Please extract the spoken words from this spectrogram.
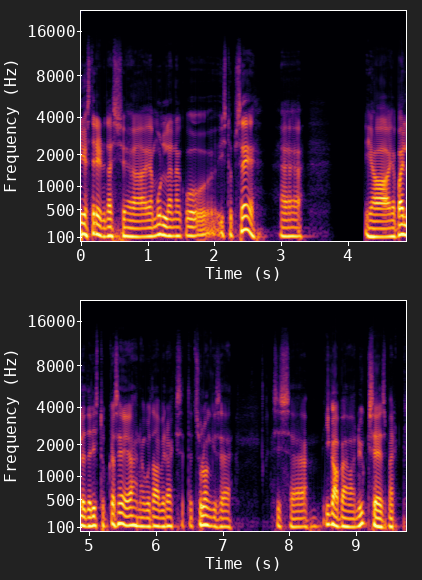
igast erinevaid asju ja, ja mulle nagu istub see. Äh, ja, ja paljudel istub ka see jah, nagu Taavi rääkis, et, et sul ongi see siis äh, igapäevane üks eesmärk,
